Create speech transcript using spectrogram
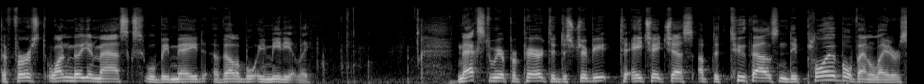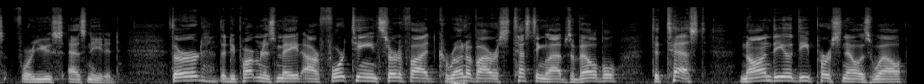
The first 1 million masks will be made available immediately. Next, we are prepared to distribute to HHS up to 2,000 deployable ventilators for use as needed. Third, the department has made our 14 certified coronavirus testing labs available to test non DoD personnel as well,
